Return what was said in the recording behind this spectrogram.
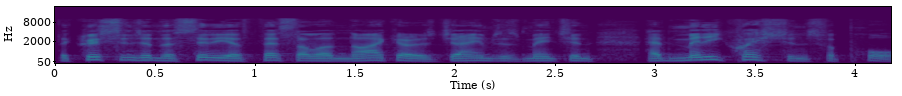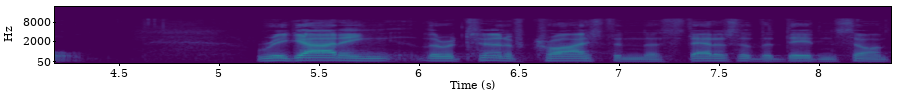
The Christians in the city of Thessalonica, as James has mentioned, had many questions for Paul regarding the return of Christ and the status of the dead and so on.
